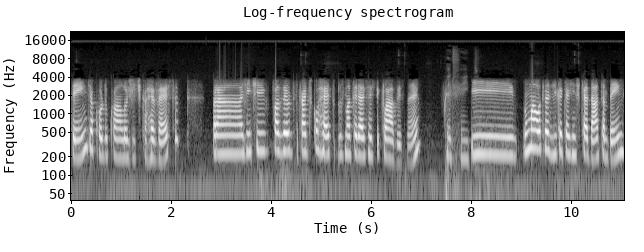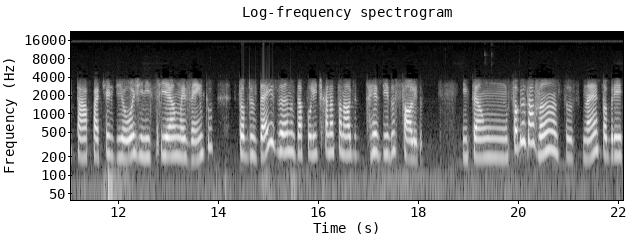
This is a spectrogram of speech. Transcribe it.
tem, de acordo com a logística reversa, para a gente fazer o descarte correto dos materiais recicláveis, né? Perfeito. E uma outra dica que a gente quer dar também, tá? A partir de hoje inicia um evento sobre os 10 anos da Política Nacional de Resíduos Sólidos. Então, sobre os avanços, né? Sobre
